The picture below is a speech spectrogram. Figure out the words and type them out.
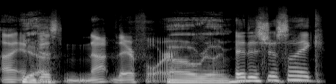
I am Yeah. just not there for Oh, really? it is just like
